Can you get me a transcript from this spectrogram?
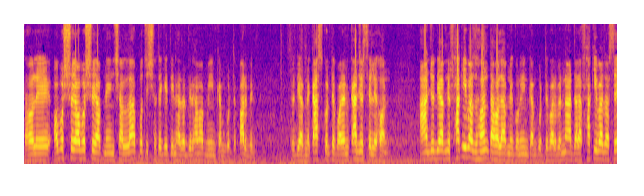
তাহলে অবশ্যই অবশ্যই আপনি ইনশাল্লাহ পঁচিশশো থেকে তিন হাজার দিরহাম আপনি ইনকাম করতে পারবেন। যদি আপনি কাজ করতে পারেন, কাজের ছেলে হন। আর যদি আপনি ফাঁকিবাজ হন, তাহলে আপনি কোনো ইনকাম করতে পারবেন না। আর যারা ফাঁকিবাজ আছে,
